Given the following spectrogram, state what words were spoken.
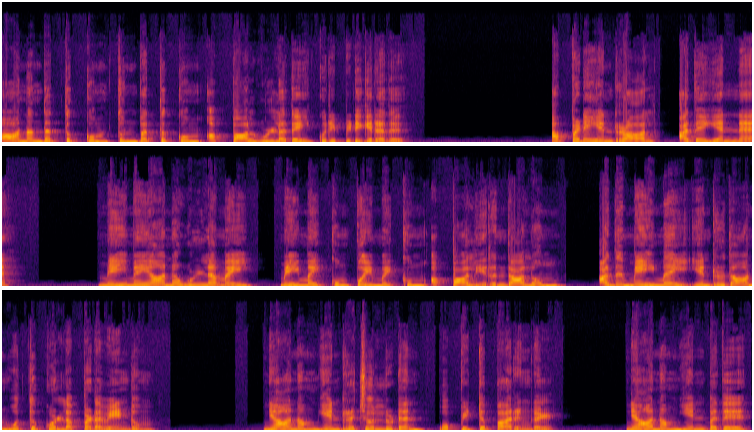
ஆனந்தத்துக்கும் துன்பத்துக்கும் அப்பால் உள்ளதை குறிப்பிடுகிறது. அப்படியென்றால் அது என்ன? மெய்மையான உள்ளமை மெய்மைக்கும் பொய்மைக்கும் அப்பால் இருந்தாலும் அது மெய்மை என்றுதான் ஒத்துக்கொள்ளப்பட வேண்டும். ஞானம் என்ற சொல்லுடன் ஒப்பிட்டு பாருங்கள். ஞானம் என்பது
